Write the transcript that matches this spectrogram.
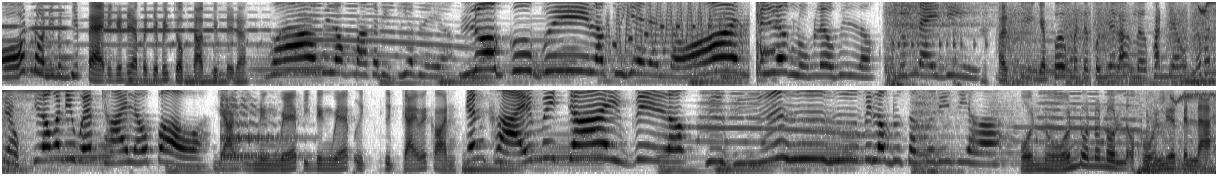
อ๋อนอนนี่มันยี่แปดอีกแล้วเนี่ย มันจะไม่จบ30เลยนะ ว้าวพี่ล็อกมากันอีกเพียบเลยอะลูกกูบี้เราตู้เย็นแน่นอนเป็นเรื่องหลุมเร็วพี่ล็อกหลุมไหนดีฮัสกี้อย่าเพิ่งมันจะตัวเย่แล้วเหลือพันเดียวเหลือพันเดียว พี่ล็อกอันนี้เว็บท้ายแล้วเปล่าอะยังอีกหนึ่งเวฟอีกหนึ่งเวฟอึดอึดใจไว้ก่อน งั้นขายไม่ได้พี่ล็อกฮือฮือฮือฮือพี่ล็อกดูสังตัวนี้สิฮะโอ้โหนนนนนโอ้โหเลือดเป็นล้าน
